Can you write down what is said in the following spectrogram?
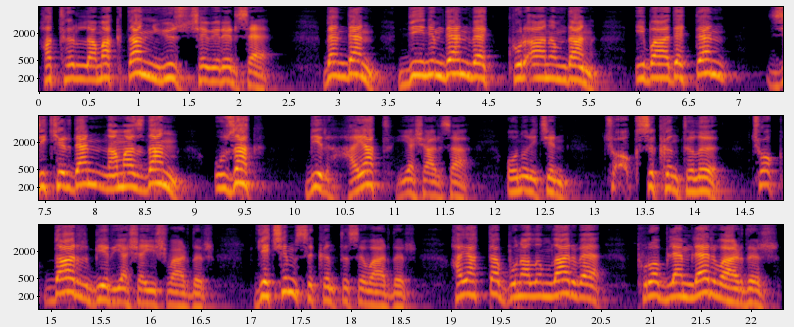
hatırlamaktan yüz çevirirse, benden, dinimden ve Kur'an'ımdan, ibadetten, zikirden, namazdan uzak bir hayat yaşarsa, onun için çok sıkıntılı, çok dar bir yaşayış vardır. Geçim sıkıntısı vardır. Hayatta bunalımlar ve problemler vardır.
